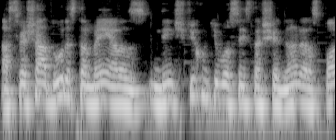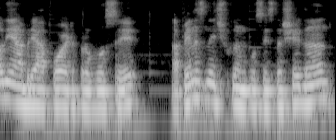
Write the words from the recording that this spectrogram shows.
as fechaduras também, elas identificam que você está chegando, elas podem abrir a porta para você, apenas identificando que você está chegando.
